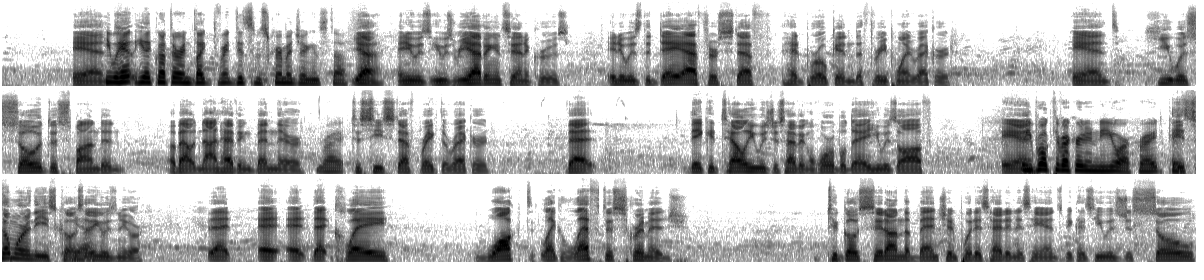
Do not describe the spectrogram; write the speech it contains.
And he he like went up there and like did some scrimmaging and stuff. yeah, and he was he was rehabbing in Santa Cruz, and it was the day after Steph had broken the three point record, and he was so despondent about not having been there Right. to see Steph break the record that they could tell he was just having a horrible day. He was off, and he broke the record in New York, right? it's somewhere in the East Coast. I think it was New York, that uh, uh, that Klay walked like left a scrimmage to go sit on the bench and put his head in his hands because he was just so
